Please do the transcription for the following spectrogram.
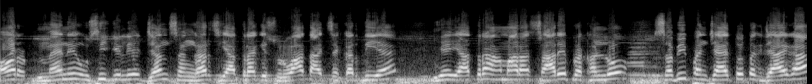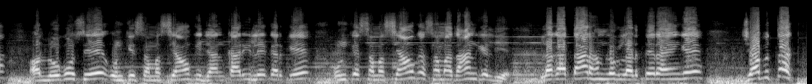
और मैंने उसी के लिए जन संघर्ष यात्रा की शुरुआत आज से कर दी है। ये यात्रा हमारा सारे प्रखंडों, सभी पंचायतों तक जाएगा और लोगों से उनकी समस्याओं की जानकारी लेकर के, उनके समस्याओं के समाधान के लिए लगातार हम लोग लड़ते रहेंगे। जब तक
